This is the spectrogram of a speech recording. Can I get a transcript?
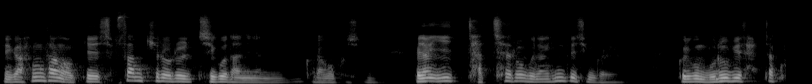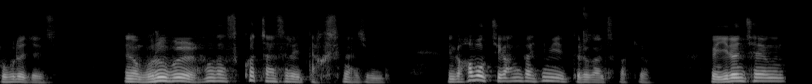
그러니까 항상 어깨에 13kg를 지고 다니는 거라고 보시면. 그냥 이 자체로 그냥 힘드신 거예요. 그리고 무릎이 살짝 구부러져 있어요. 그러니까 무릎을 항상 스쿼트 자세로 있다고 생각하시면 돼요. 그러니까 허벅지가 항상 힘이 들어갈 수밖에 없죠. 그러니까 이런 체형은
